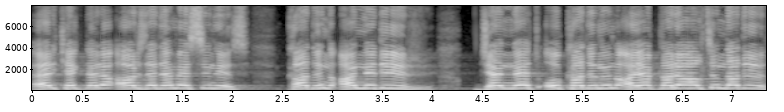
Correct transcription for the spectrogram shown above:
erkeklere arz edemezsiniz. Kadın annedir. Cennet o kadının ayakları altındadır.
